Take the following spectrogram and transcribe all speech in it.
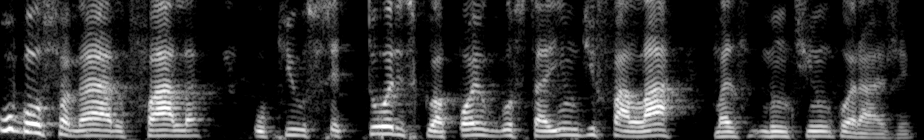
O Bolsonaro fala o que os setores que o apoiam gostariam de falar, mas não tinham coragem.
